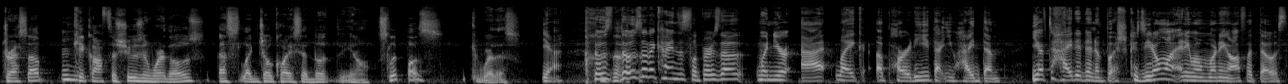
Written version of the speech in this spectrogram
dress up, mm -hmm. kick off the shoes and wear those. That's like Jo Koy said, you know, slip buzz, you can wear this. Yeah. Those, those are the kinds of slippers, though, when you're at, like, a party that you hide them. You have to hide it in a bush because you don't want anyone running off with those.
